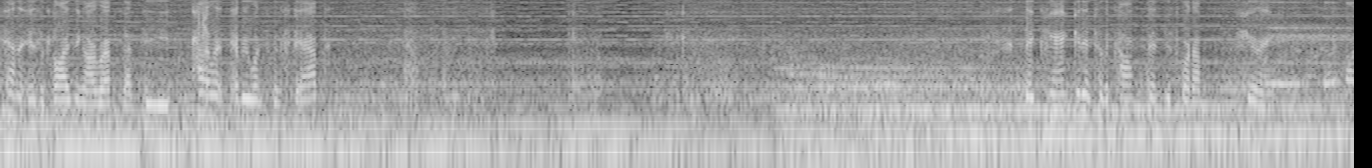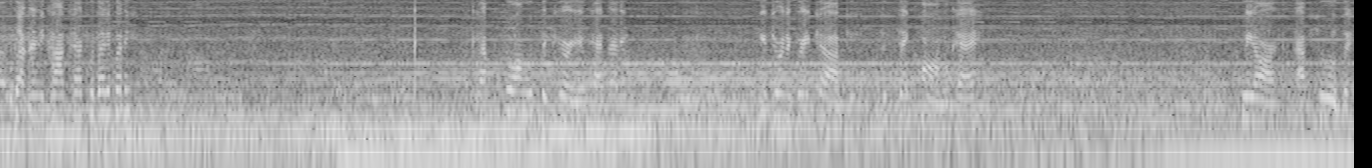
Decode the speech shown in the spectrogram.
Flight is advising our reps that the pilot everyone's been stabbed. They can't get into the cockpit is what I'm hearing. Gotten any contact with anybody? Captain, on with security, okay, Betty? You're doing a great job. Just, just stay calm, okay? We are, absolutely.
